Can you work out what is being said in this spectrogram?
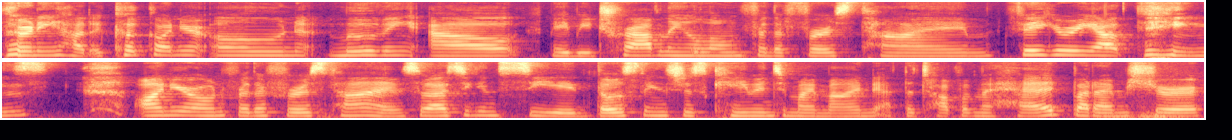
learning how to cook on your own, moving out, maybe traveling alone for the first time, figuring out things on your own for the first time. So as you can see, those things just came into my mind at the top of my head, but I'm sure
